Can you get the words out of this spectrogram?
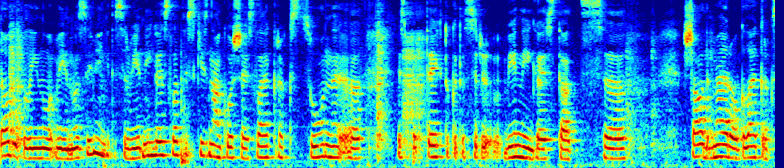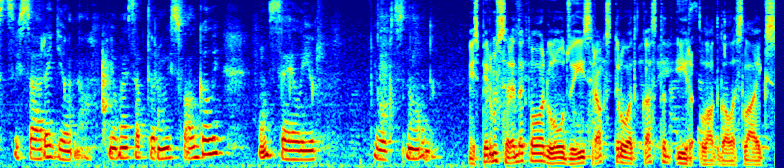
Daugopilī no viennozīmīgi tas ir vienīgais latviski iznākošais laikraksts, un uh, es pat teiktu, ka tas ir vienīgais tāds uh, šāda mēroga laikraksts visā reģionā, jo mēs aptveram visu Latgali un Sēliju ilgstas nodu. Vispirms redaktori lūdzu īsi raksturot, kas tad ir Latgales laiks.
